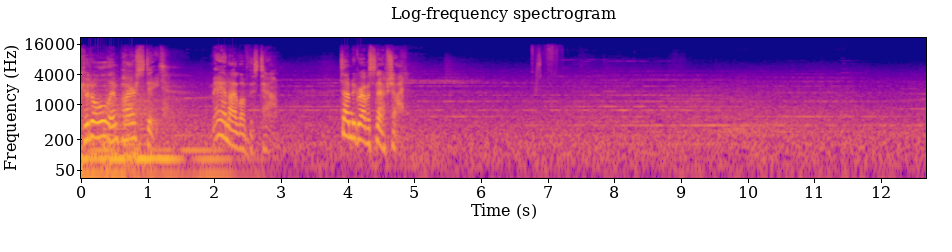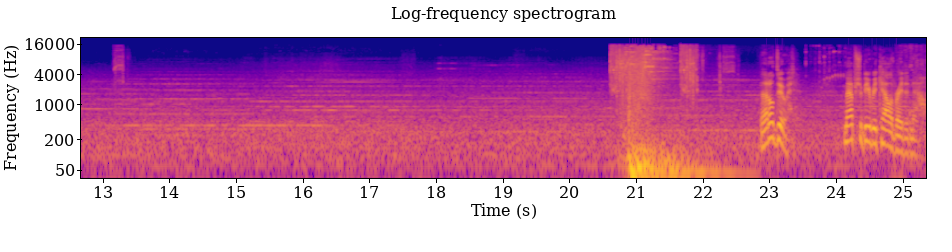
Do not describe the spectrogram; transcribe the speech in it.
Good old Empire State. Man, I love this town. Time to grab a snapshot. That'll do it. Map should be recalibrated now.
